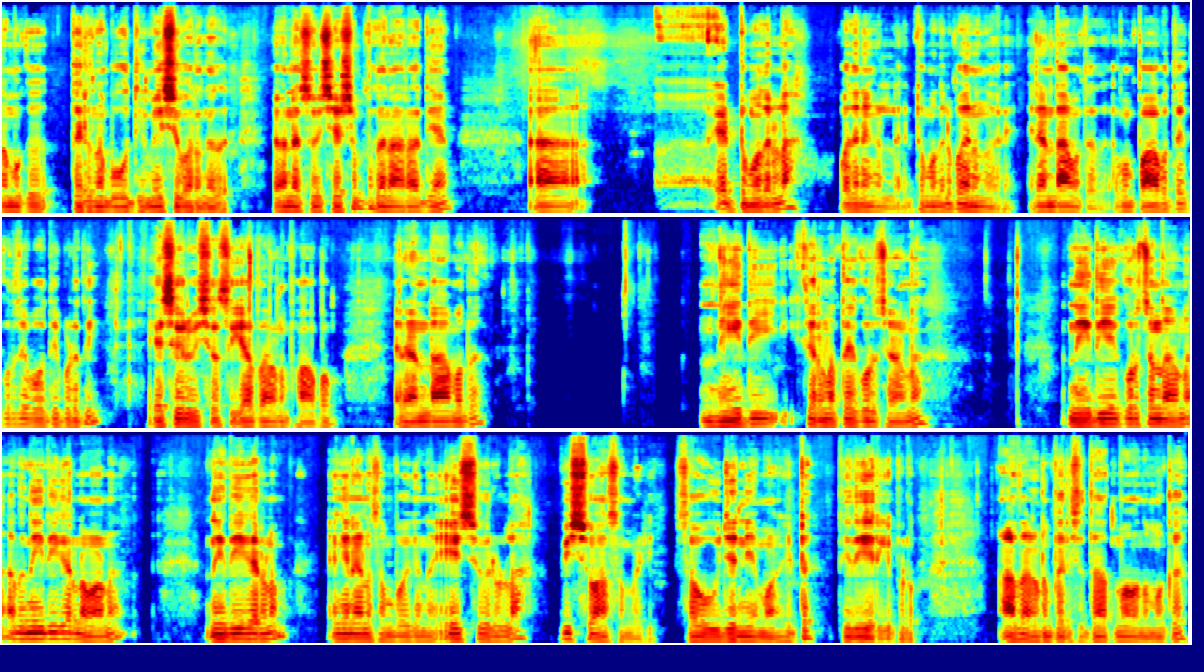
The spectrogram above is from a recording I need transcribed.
നമുക്ക് തരുന്ന ബോധ്യം. യേശു പറഞ്ഞത്. യോഹന്ന സുവിശേഷം പതിനാറാം അധ്യായം എട്ട് മുതലുള്ള വചനങ്ങളിൽ എട്ട് മുതൽ പതിനൊന്ന് വരെ. രണ്ടാമത്തേത് അപ്പം പാപത്തെക്കുറിച്ച് ബോധ്യപ്പെടുത്തി. യേശുവിൽ വിശ്വസിക്കാത്തതാണ് പാപം. രണ്ടാമത് നീതീകരണത്തെക്കുറിച്ചാണ്. നീതിയെക്കുറിച്ചെന്താണ്? അത് നീതീകരണമാണ്. നീതീകരണം എങ്ങനെയാണ് സംഭവിക്കുന്നത്? യേശുവിലുള്ള വിശ്വാസം വഴി സൗജന്യമായിട്ട് നീതീകരിക്കപ്പെടും അതാണ് പരിശുദ്ധാത്മാവ് നമുക്ക്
